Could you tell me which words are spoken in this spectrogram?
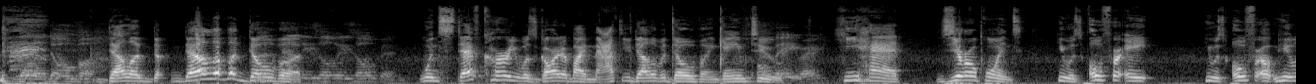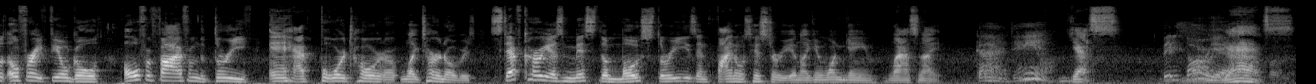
Deladova. Della Dellavedova. He's always open. When Steph Curry was guarded by Matthew Dellavedova in Game Two, Obey, right? he had zero points. He was 0 for 8. He was 0 for oh, he was 0 for 8 field goals, 0 for 5 from the three, and had four turn like turnovers. Steph Curry has missed the most threes in finals history in like in one game last night. God damn. Yes, Big sorry. yes,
